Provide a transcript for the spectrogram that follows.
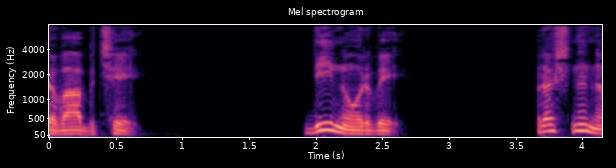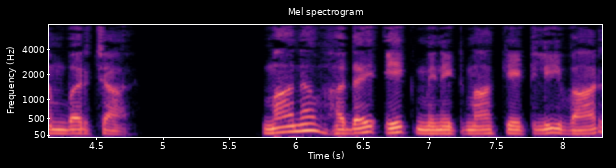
जवाब छे डी नॉर्वे प्रश्न नंबर चार मानव हृदय एक मिनिट में केटली वार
